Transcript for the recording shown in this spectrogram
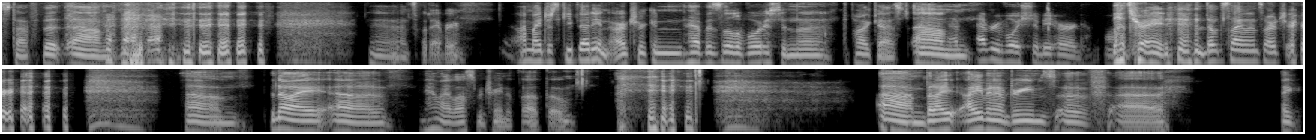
stuff, but um, yeah, it's whatever. I might just keep that in. Archer can have his little voice in the, the podcast. Um, Every voice should be heard. That's right. Don't silence Archer. um, no, I uh, now I lost my train of thought though. um, but I I even have dreams of uh, like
